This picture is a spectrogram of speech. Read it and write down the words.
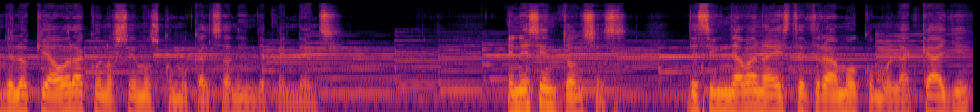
de lo que ahora conocemos como Calzada Independencia. En ese entonces, designaban a este tramo como la calle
